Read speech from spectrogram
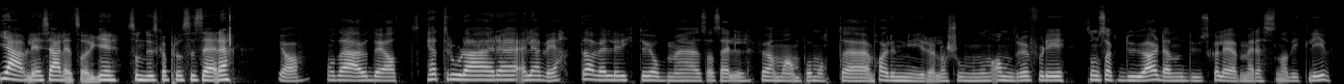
jævlige kjærlighetssorger som du skal prosessere. Ja, og det er jo det at Jeg tror det er, eh, eller jeg vet det er veldig viktig å jobbe med seg selv før man på en måte har en ny relasjon med noen andre. Fordi som sagt, du er den du skal leve med resten av ditt liv.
